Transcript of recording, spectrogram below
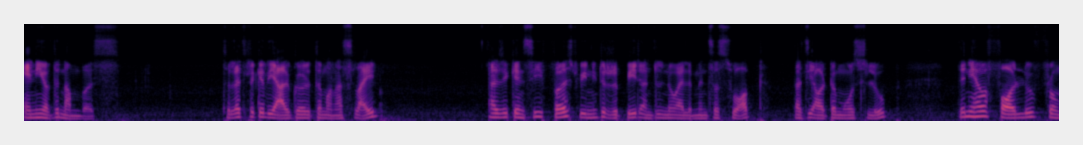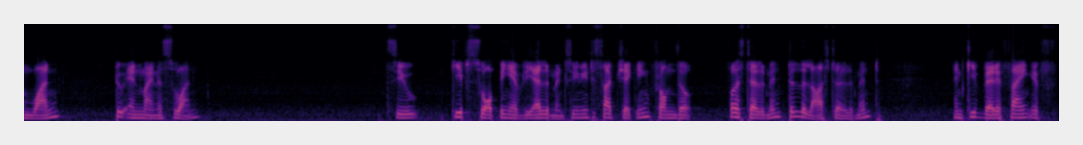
any of the numbers. So let's look at the algorithm on our slide. As you can see, first we need to repeat until no elements are swapped. That's the outermost loop. Then you have a for loop from 1 to n minus 1. So you keep swapping every element. So you need to start checking from the first element till the last element and keep verifying if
